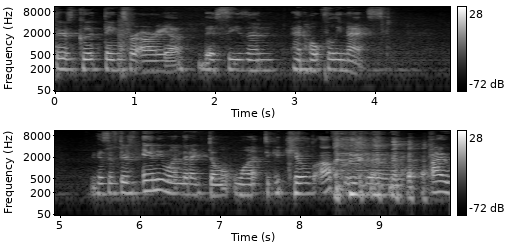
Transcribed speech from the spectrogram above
there's good things for Arya this season and hopefully next. Because if there's anyone that I don't want to get killed off the show, I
